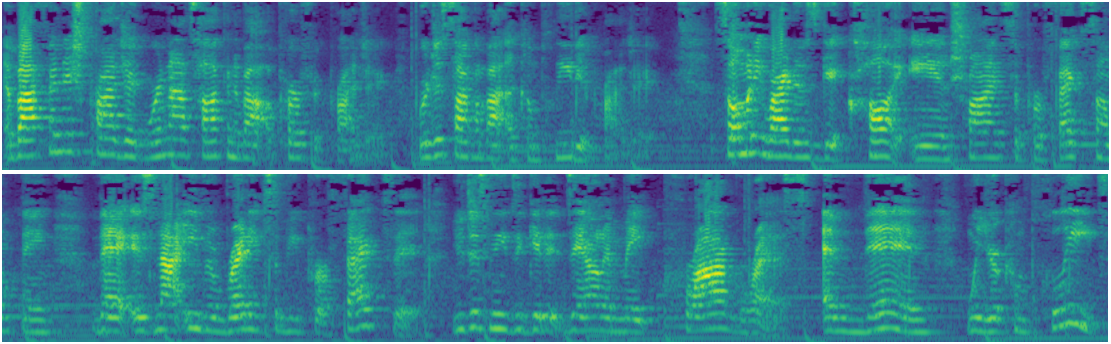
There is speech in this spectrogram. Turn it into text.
And by finished project, we're not talking about a perfect project. We're just talking about a completed project. So many writers get caught in trying to perfect something that is not even ready to be perfected. You just need to get it down and make progress. And then when you're complete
